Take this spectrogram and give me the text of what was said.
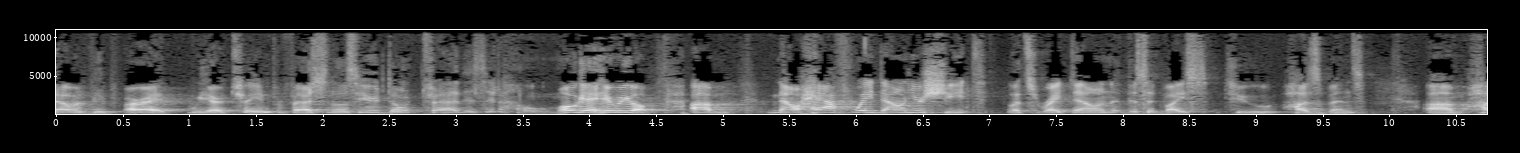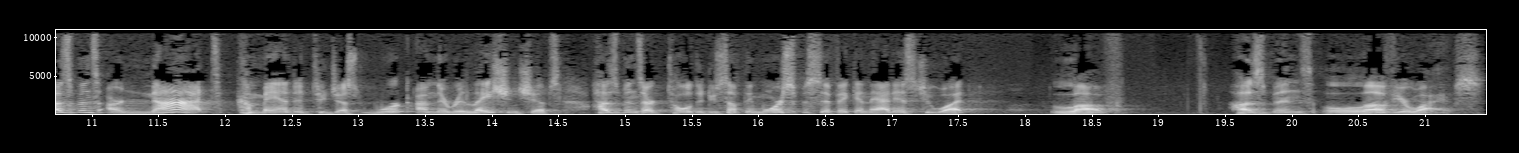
that would be all right. We are trained professionals here. Don't try this at home. Okay, here we go. Um, now, halfway down your sheet, let's write down this advice to husbands. Um, husbands are not commanded to just work on their relationships. Husbands are told to do something more specific, and that is to what? Love. Husbands, love your wives.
